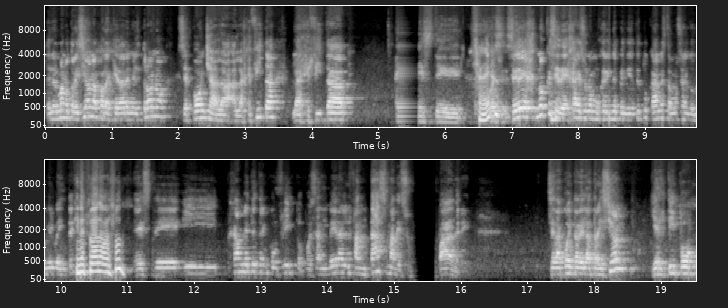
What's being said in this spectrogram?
el hermano traiciona para quedar en el trono, se poncha a la, a la jefita, la jefita... Este, ¿Se deja? pues se deja, no que se deja, es una mujer independiente tucana, estamos en el 2020. Tienes toda la razón. Este, y Hamlet entra en conflicto, pues al ver al fantasma de su padre, se da cuenta de la traición y el tipo,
